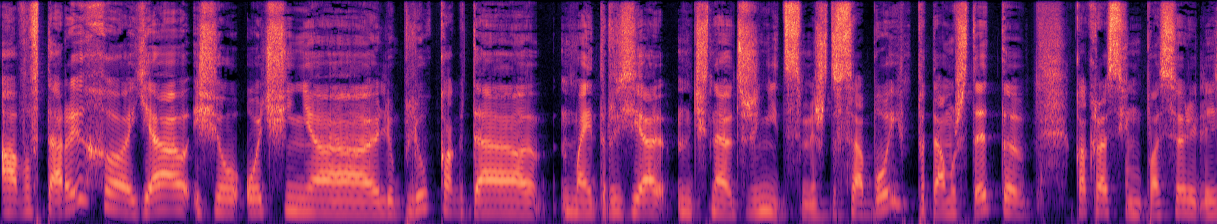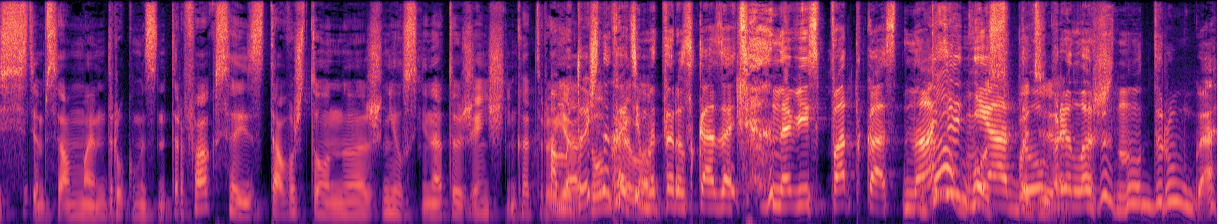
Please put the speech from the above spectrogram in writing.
А во-вторых, я еще очень а, люблю, когда мои друзья начинают жениться между собой, потому что это как раз мы поссорились с тем самым моим другом из Интерфакса из-за того, что он женился не на той женщине, которую а я мы точно одобрила. хотим это рассказать на весь подкаст? Надя да, не одобрила жену друга.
